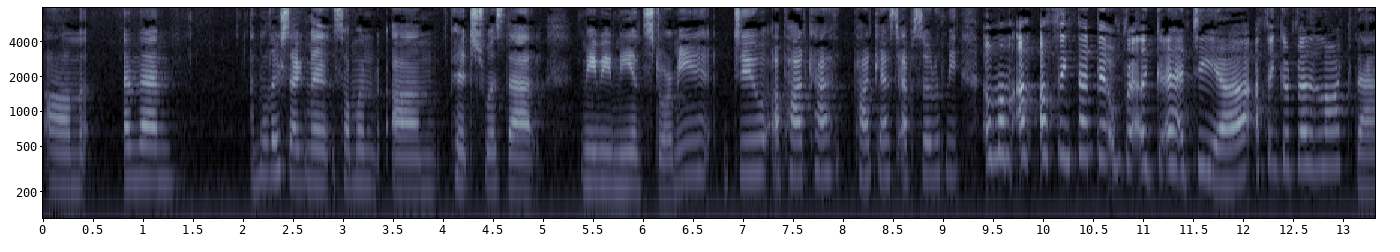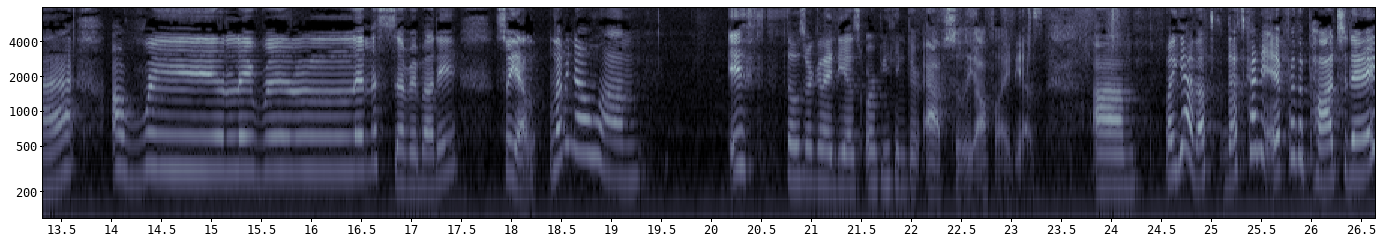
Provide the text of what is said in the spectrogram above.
Um, and then another segment someone um, pitched was that maybe me and Stormy do a podcast podcast episode with me. Oh, mom, I, I think that'd be a really good idea. I think I'd really like that. I really, really miss everybody. So yeah, let me know um, if those are good ideas or if you think they're absolutely awful ideas. Um, but yeah, that's that's kind of it for the pod today.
